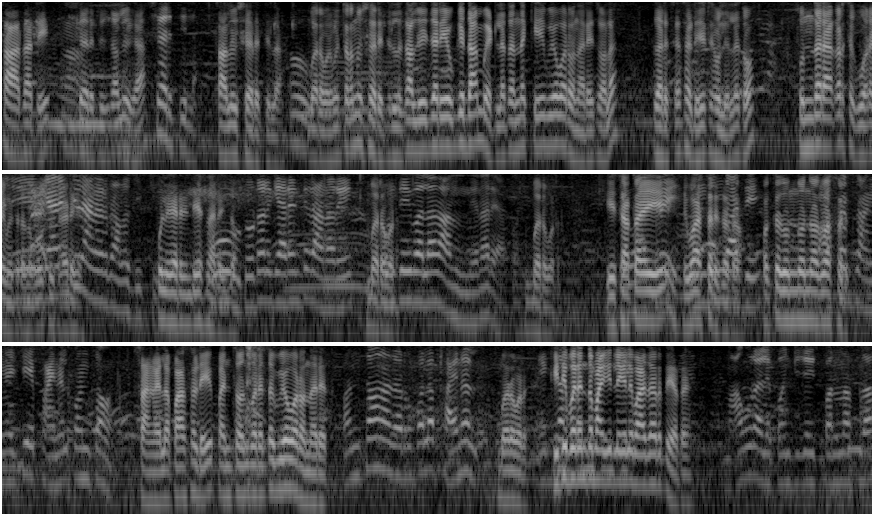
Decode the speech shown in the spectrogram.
सहा दाते शर्यतील चालू आहे का? शर्तीला चालू आहे शर्यतीला. हो. बरोबर. मित्रांनो शर्यतीला चालू आहे. जर योग्य दाम भेटला तर नक्की व्यवहार होणार आहे चला घरच्यासाठी ठेवलेला तो. सुंदर आकर्षक गोरा आहे मित्रांनो. बसू गॅरंटी गाडी राहणार दादा तिची. फुल गॅरंटी असणार हो एकदम. टोटल गॅरंटी राहणार आहे. बरोबर. कोणत्याही बैलाला आणून देणार आहे आपण. बरोबर. हेच आता हे हे वासर आहेत आता फक्त दोन दोन वासर असं सांगायचे फायनल पंचावन्न. सांगायला पाच साडे पंचावन्न पर्यंत व्यवहार होणार आहेत. पंचावन्न हजार रुपयाला फायनल बरोबर. कितीपर्यंत मागितले गेले बाजारात ते आता? आले पंचेचाळीस पन्नास ला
